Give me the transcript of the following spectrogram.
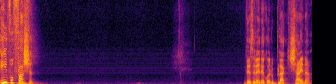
Evil fashion. There's a lady called Blac Chyna.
